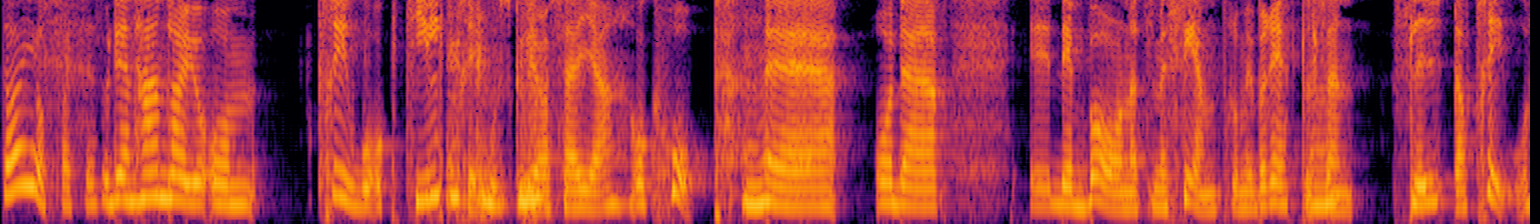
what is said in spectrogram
det har jag gjort faktiskt. Och den handlar ju om tro och tilltro skulle jag säga, och hopp. Eh, och där eh, det barnet som är centrum i berättelsen slutar tro.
